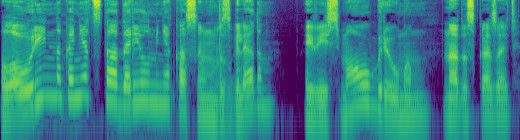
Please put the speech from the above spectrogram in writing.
Лаурин наконец-то одарил меня косым взглядом, весьма угрюмым, надо сказать.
